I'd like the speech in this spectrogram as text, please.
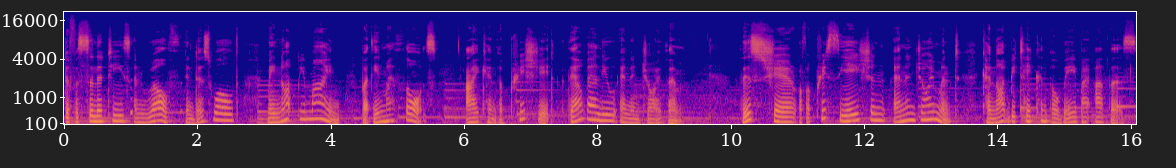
The facilities and wealth in this world may not be mine, but in my thoughts, I can appreciate their value and enjoy them. This share of appreciation and enjoyment cannot be taken away by others.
